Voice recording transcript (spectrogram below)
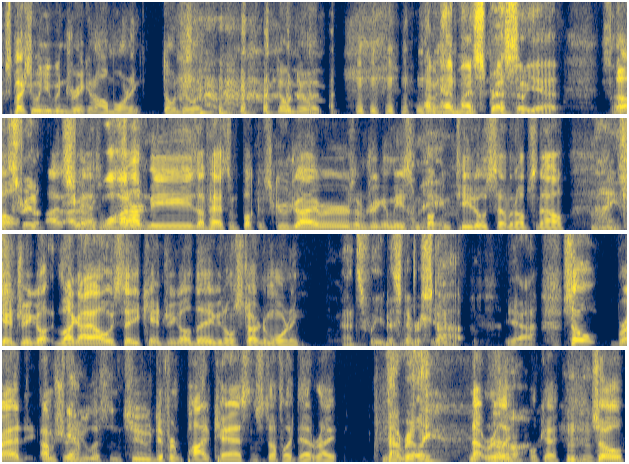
Especially when you've been drinking all morning. Don't do it. Don't do it. I haven't had my espresso yet. So Oh, straight up, I've straight had up some water. and- coffees. I've had some fucking screwdrivers. I'm drinking me some fucking Tito's Seven Ups now. nice. Can't drink all, like I always say. You can't drink all day if you don't start in the morning. That's where you just never stop. Yeah. So, Brad, I'm sure Yeah. you listen to different podcasts and stuff like that, right? Not really. Not really. No. Okay. Mm-mm. So,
